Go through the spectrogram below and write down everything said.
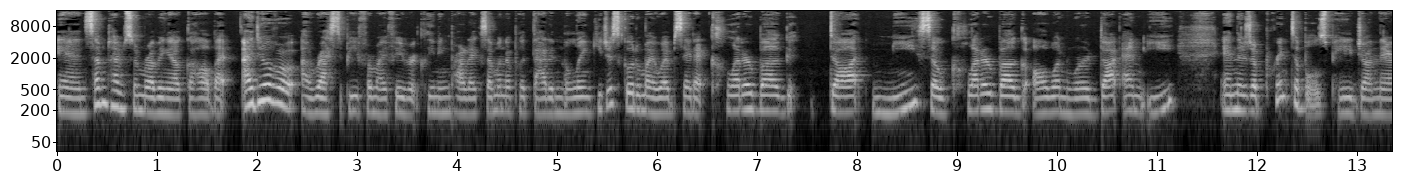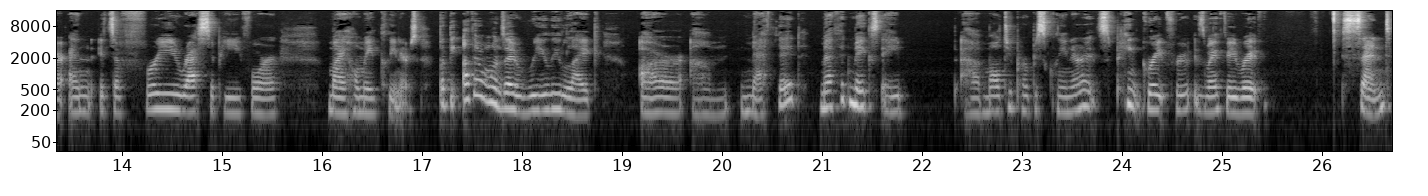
and sometimes some rubbing alcohol. But I do have a, a recipe for my favorite cleaning products. I'm going to put that in the link. You just go to my website at clutterbug.me, so clutterbug, all one word, .me, and there's a printables page on there, and it's a free recipe for my homemade cleaners. But the other ones I really like are um, Method. Method makes a uh, multi-purpose cleaner. It's pink grapefruit is my favorite scent,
